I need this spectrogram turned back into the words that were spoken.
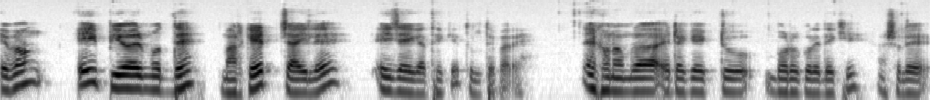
এবং এই পিওয়ের মধ্যে মার্কেট চাইলে এই জায়গা থেকে তুলতে পারে। এখন আমরা এটাকে একটু বড় করে দেখি। আসলে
